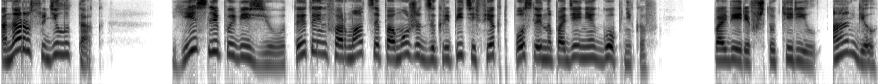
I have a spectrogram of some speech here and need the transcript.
Она рассудила так. Если повезет, эта информация поможет закрепить эффект после нападения гопников. Поверив, что Кирилл — ангел,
